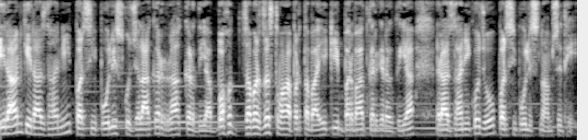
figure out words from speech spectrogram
ईरान की राजधानी परसीपोलिस को जलाकर राख कर दिया। बहुत ज़बरदस्त वहाँ पर तबाही की बर्बाद करके रख दिया राजधानी को जो परसीपोलिस नाम से थी।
